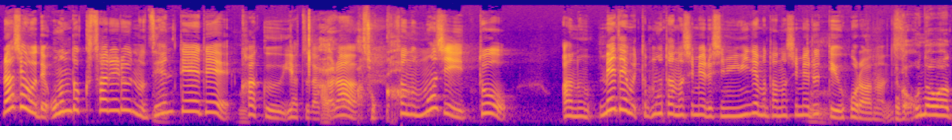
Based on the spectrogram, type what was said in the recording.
ラジオで音読されるの前提で書くやつだかはいらあそっか。その文字とあの目でも楽しめるし耳でも楽しめるっていうホラーなんですよ。なんかオナワ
